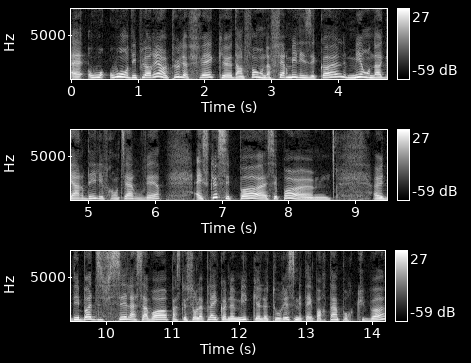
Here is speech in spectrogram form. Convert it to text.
euh, où, où, on déplorait un peu le fait que, dans le fond, on a fermé les écoles, mais on a gardé les frontières ouvertes. Est-ce que c'est pas, c'est pas un un débat difficile à savoir parce que sur le plan économique, le tourisme est important pour Cuba.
